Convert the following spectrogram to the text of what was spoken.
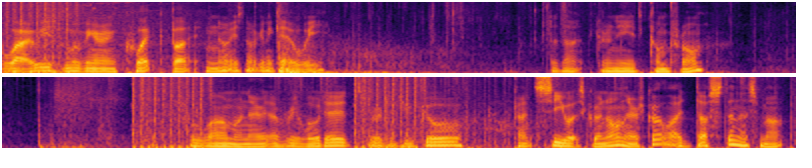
Wow, he's moving around quick, but no, he's not going to get away. Where did that grenade come from? Full ammo now. I've reloaded. Where did you go? Can't see what's going on there. There's quite a lot of dust in this map.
